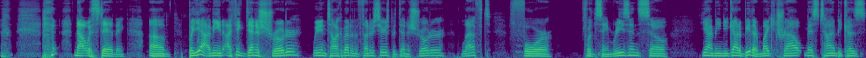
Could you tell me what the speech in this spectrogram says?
notwithstanding. Um, but yeah, I mean, I think Dennis Schroeder. We didn't talk about in the Thunder series, but Dennis Schroeder left for for the same reasons. So yeah, I mean, you got to be there. Mike Trout missed time because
